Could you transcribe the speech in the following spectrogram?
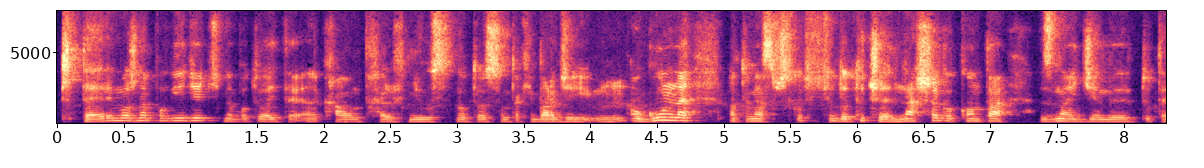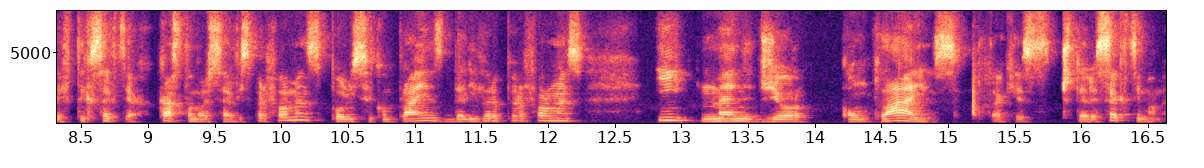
cztery można powiedzieć, no bo tutaj te account health news, no to są takie bardziej mm, ogólne, natomiast wszystko, co dotyczy naszego konta, znajdziemy tutaj w tych sekcjach Customer Service Performance, Policy Compliance, Delivery Performance i Manager Compliance. Tak jest, cztery sekcje mamy.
